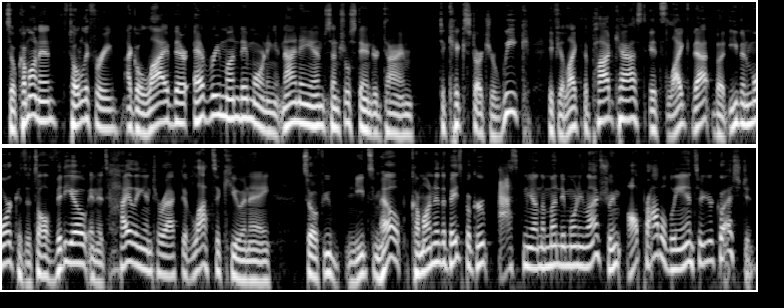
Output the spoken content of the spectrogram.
So come on in, it's totally free. I go live there every Monday morning at 9 a.m. Central Standard Time to kickstart your week. If you like the podcast, it's like that, but even more because it's all video and it's highly interactive, lots of Q&A. So if you need some help, come on in the Facebook group, ask me on the Monday morning live stream. I'll probably answer your question.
